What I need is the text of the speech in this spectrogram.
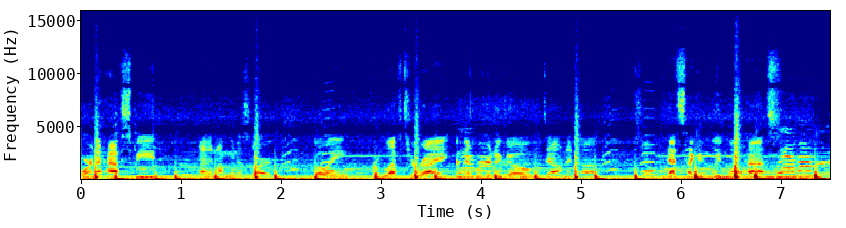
Four and a half speed, and then I'm gonna start going from left to right, and then we're gonna go down and up. So that's technically one pass.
